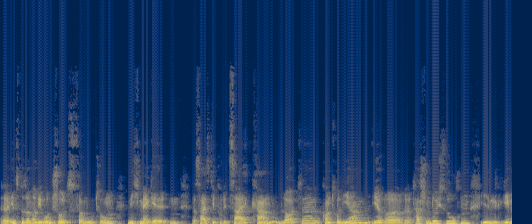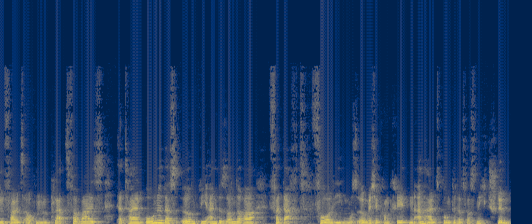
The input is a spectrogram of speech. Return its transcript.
äh, insbesondere die Unschuldsvermutung, nicht mehr gelten. Das heißt, die Polizei kann Leute kontrollieren, ihre äh, Taschen durchsuchen, ihnen gegebenenfalls auch einen Platzverweis erteilen, ohne dass irgendwie ein besonderer Verdacht vorliegen muss, irgendwelche konkreten Anhaltspunkte, dass was nicht stimmt.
